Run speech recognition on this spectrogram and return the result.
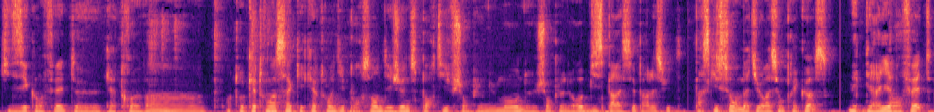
qui disait qu'en fait, euh, 80, entre 85 et 90% des jeunes sportifs champions du monde, champions d'Europe disparaissaient par la suite. Parce qu'ils sont en maturation précoce, mais que derrière, en fait,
